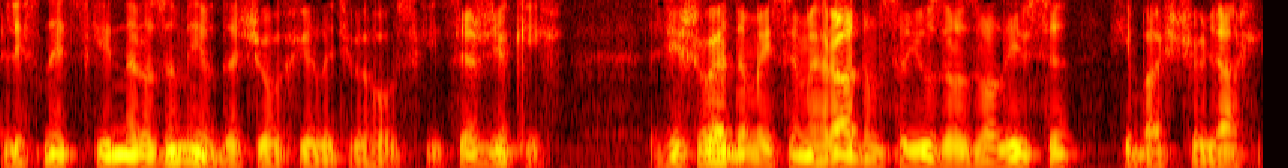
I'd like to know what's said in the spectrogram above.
Лісницький не розумів, до чого хилить Виговський. Це ж яких? Зі шведами і Семиградом союз розвалився, хіба що ляхи.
